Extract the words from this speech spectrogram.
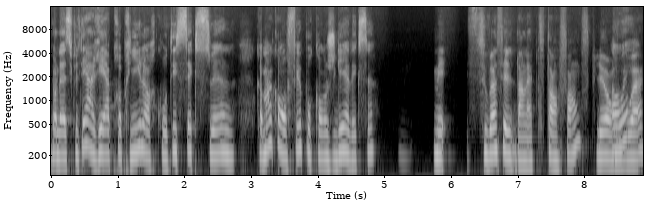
de la difficulté à réapproprier leur côté sexuel. Comment qu'on fait pour conjuguer avec ça? Mais souvent, c'est dans la petite enfance. Puis là, on, Ah ouais? voit,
